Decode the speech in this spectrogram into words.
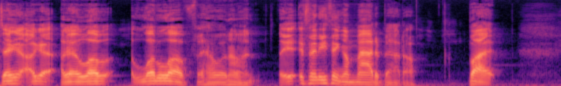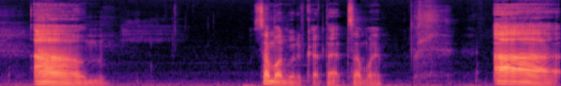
dang it, I got, I got a love, a lot of love for Helen Hunt. If anything, I'm mad about her, but um, someone would have got that somewhere. Uh,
